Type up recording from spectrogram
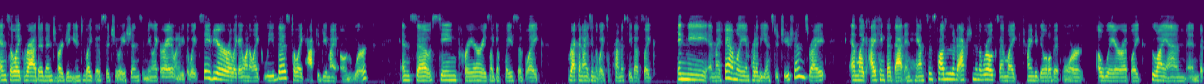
And so like rather than mm-hmm. charging into like those situations and being like, all right, I want to be the white savior or like I want to like lead this to like have to do my own work. And so seeing prayer is like a place of like recognizing the white supremacy that's like in me and my family and part of the institutions, right? And like I think that that enhances positive action in the world because I'm like trying to be a little bit more aware of like who I am and the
